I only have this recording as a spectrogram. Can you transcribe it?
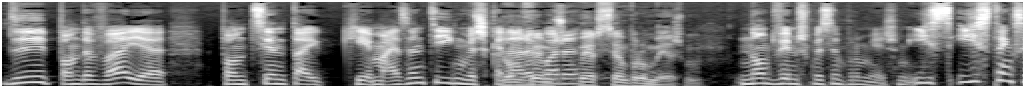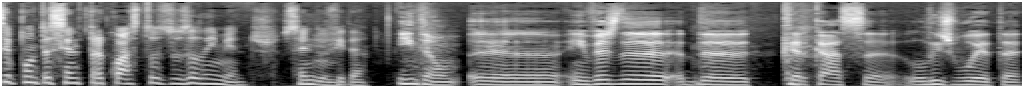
de pão de aveia, pão de centeio, que é mais antigo, mas se calhar agora. Não devemos comer sempre o mesmo. Não devemos comer sempre o mesmo. Isso, isso tem que ser ponto acento para quase todos os alimentos, sem hum. dúvida. Então, uh, em vez da carcaça lisboeta,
